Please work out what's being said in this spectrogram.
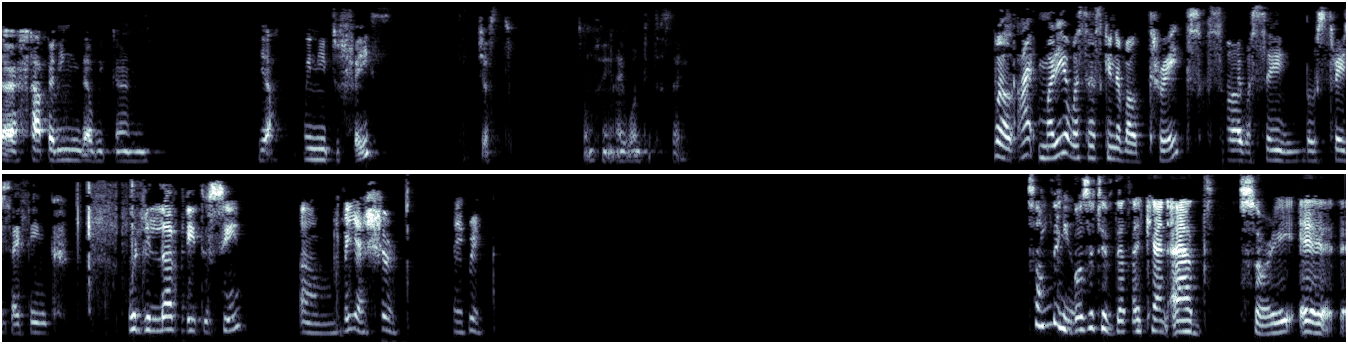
are happening that we can yeah we need to face. Just something I wanted to say. Well, I, Maria was asking about traits, so I was saying those traits I think would be lovely to see. Um, but yeah, sure, I agree. Something positive that I can add, sorry, uh,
